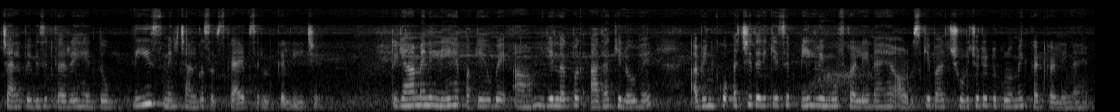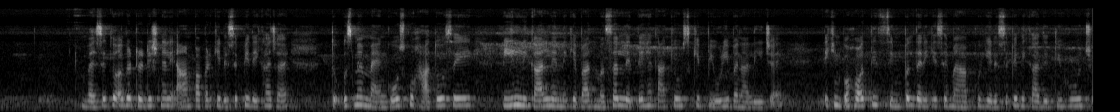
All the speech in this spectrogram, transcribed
चैनल पे विज़िट कर रहे हैं तो प्लीज़ मेरे चैनल को सब्सक्राइब ज़रूर कर लीजिए। तो यहाँ मैंने लिए हैं पके हुए आम, ये लगभग आधा किलो है। अब इनको अच्छी तरीके से पील रिमूव कर लेना है और उसके बाद छोटे छोटे टुकड़ों में कट कर लेना है। वैसे तो अगर ट्रेडिशनली आम पापड़ की रेसिपी देखा जाए तो उसमें मैंगोज़ को हाथों से पील निकाल लेने के बाद मसल लेते हैं ताकि उसकी प्यूरी बना ली जाए। लेकिन बहुत ही सिंपल तरीके से मैं आपको ये रेसिपी दिखा देती हूँ जो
